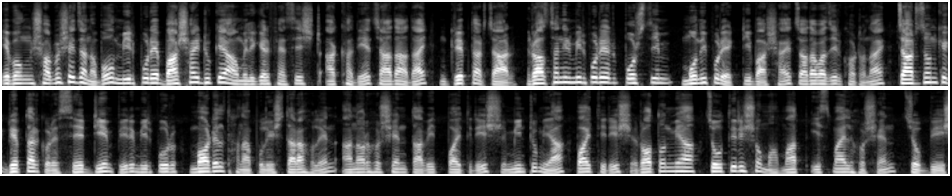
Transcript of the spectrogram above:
এবং সর্বশেষ জানাব, মিরপুরে বাসায় ঢুকে আওয়ামী লীগের ফ্যাসিস্ট আখ্যা দিয়ে চাঁদা আদায়, গ্রেপ্তার চার। রাজধানীর মিরপুরের পশ্চিম মণিপুরে একটি বাসায় চাঁদাবাজির ঘটনায় চারজনকে গ্রেপ্তার করেছে ডিএমপির মিরপুর মডেল থানা পুলিশ তারা হলেন আনোয়ার হোসেন তাবিদ পঁয়ত্রিশ, মিন্টু মিয়া পঁয়ত্রিশ, রতন মিয়া চৌত্রিশ ও মোহাম্মদ ইসমাইল হোসেন চব্বিশ।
